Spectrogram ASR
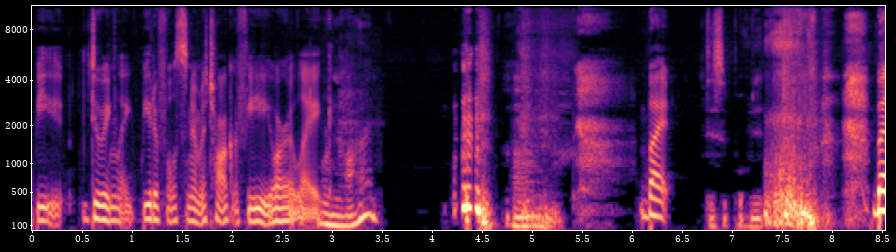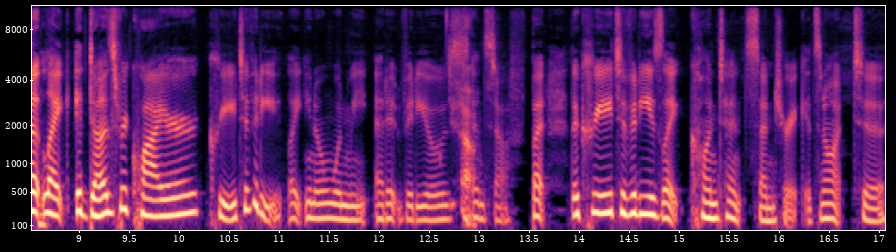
be doing like beautiful cinematography or like We're not. um, but disappointed. but like it does require creativity like you know when we edit videos Yeah. and stuff but the creativity is like content centric it's not to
